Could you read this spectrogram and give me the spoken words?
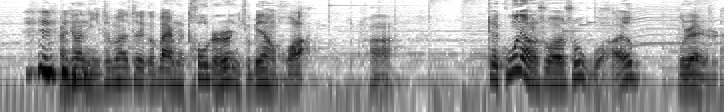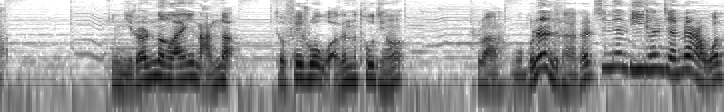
反正你他妈这个外面偷人你就别想活了啊！这姑娘说说我又不认识他。你这弄来一男的，就非说我跟他偷情，是吧？我不认识他，他今天第一天见面，我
